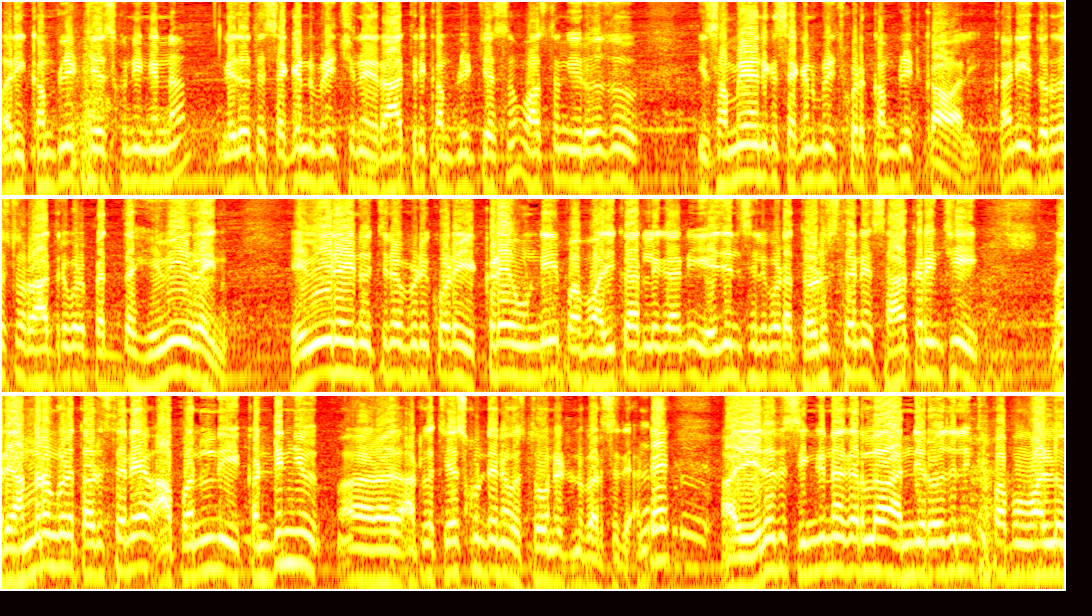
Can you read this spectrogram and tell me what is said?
మరి కంప్లీట్ చేసుకుని నిన్న ఏదైతే సెకండ్ బ్రిడ్జ్ని రాత్రి కంప్లీట్ చేస్తాం వాస్తవంగా ఈరోజు ఈ సమయానికి సెకండ్ బ్రిడ్జ్ కూడా కంప్లీట్ కావాలి. కానీ దురదృష్టం రాత్రి కూడా పెద్ద హెవీ రైన్ హెవీ రైన్ వచ్చినప్పటికీ కూడా ఇక్కడే ఉండి పాపం అధికారులు కానీ ఏజెన్సీలు కూడా తడుస్తూనే సహకరించి మరి అందరం కూడా తడుస్తూనే ఆ పనుల్ని కంటిన్యూ అట్లా చేసుకుంటూనే వస్తూ ఉన్నటువంటి పరిస్థితి. అంటే ఏదైతే సింగనగర్లో అన్ని రోజుల నుంచి పాపం వాళ్ళు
